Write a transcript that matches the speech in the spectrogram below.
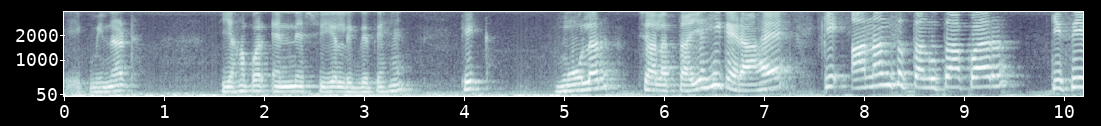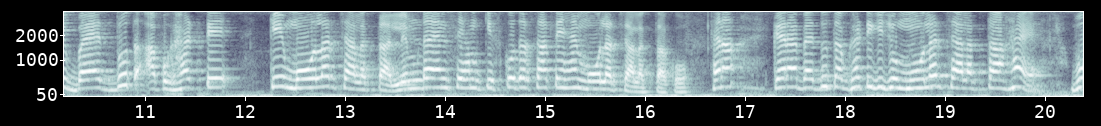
एक मिनट, यहाँ पर एनएसीएल लिख देते हैं। ठीक, मोलर चालकता। यही कह रहा है कि अनंत तनुता पर किसी वैद्युत अपघट्य की मोलर चालकता, लिम्डा एम से हम किसको दर्शाते हैं? मोलर चालकता को। है ना? कह रहा है, वैद्युत अपघट्य की जो मोलर चालकता है, वो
